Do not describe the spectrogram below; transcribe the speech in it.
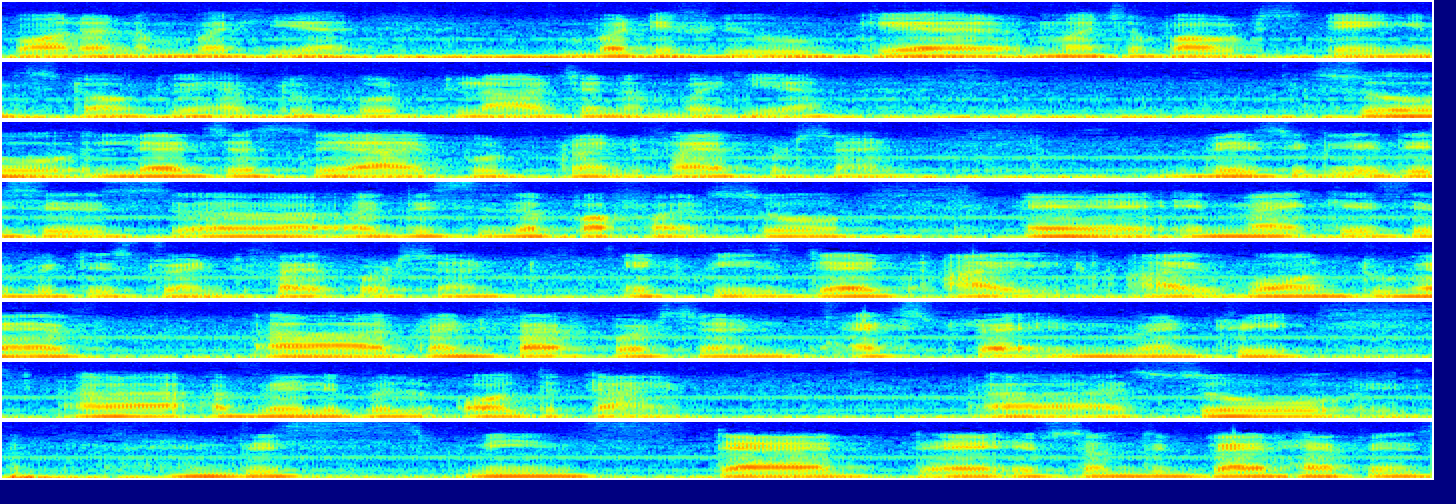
smaller number here but if you care much about staying in stock you have to put larger number here. So let's just say I put 25 percent. Basically this is uh, this is a buffer. So uh, in my case if it is 25 percent it means that I I want to have uh, 25 percent extra inventory uh, available all the time. Uh, so this means that uh, if something bad happens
